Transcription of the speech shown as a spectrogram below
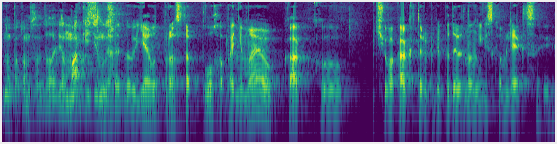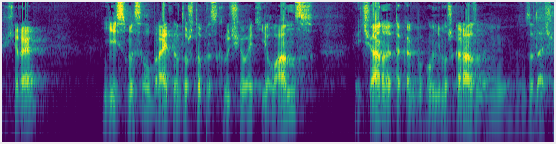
Ну, потом создал отдел маркетинга. Слушай, ну я вот просто плохо понимаю, как э, чувака, который преподает на английском лекции в Хире, есть смысл брать на то, чтобы раскручивать Еланс, HR, это как бы, по-моему, немножко разные задачи.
